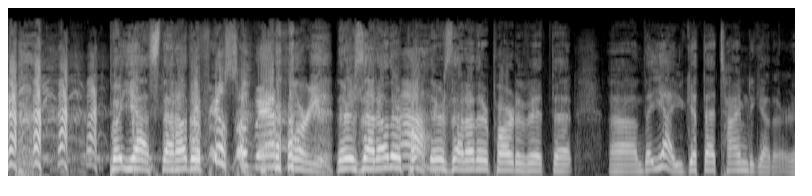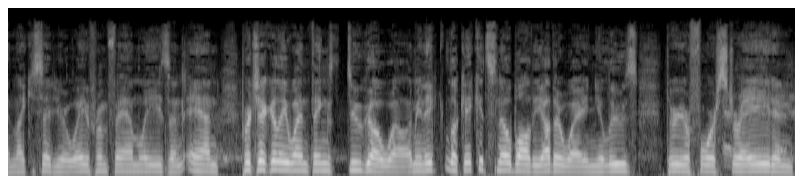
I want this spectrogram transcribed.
but yes, that other. I feel so bad for you. there's that other Ah. part, there's that other part of it that um, that yeah, you get that time together, and like you said, you're away from families, and and particularly when things do go well. I mean, it, look, it could snowball the other way, and you lose three or four straight, and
